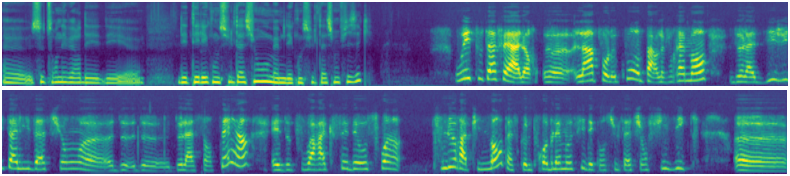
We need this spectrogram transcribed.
se tourner vers des, téléconsultations ou même des consultations physiques? Oui, tout à fait. Alors euh, là, pour le coup, on parle vraiment de la digitalisation euh, de, la santé hein, et de pouvoir accéder aux soins plus rapidement parce que le problème aussi des consultations physiques euh,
